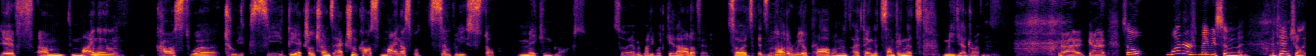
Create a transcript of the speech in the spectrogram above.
if um, the mining costs were to exceed the actual transaction costs, miners would simply stop making blocks. So everybody would get out of it. So it's it's not a real problem. I think it's something that's media driven. Got it. Got it. So what are maybe some potential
